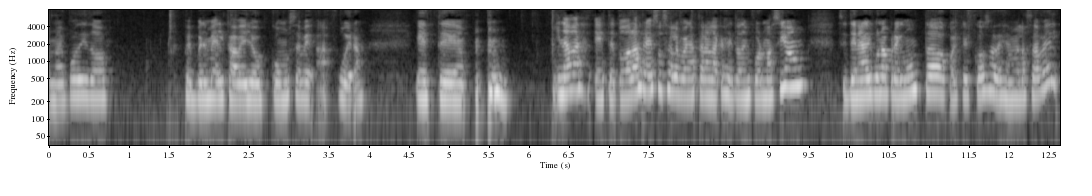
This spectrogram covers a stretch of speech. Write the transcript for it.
no he podido pues, verme el cabello cómo se ve afuera. Este y nada, este todas las redes sociales van a estar en la cajita de información. Si tienen alguna pregunta o cualquier cosa, déjenmela saber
